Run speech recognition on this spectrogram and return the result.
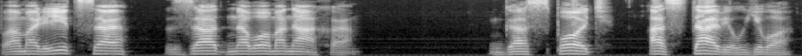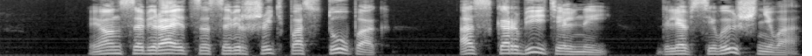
помолиться за одного монаха. Господь оставил его, и он собирается совершить поступок, оскорбительный для Всевышнего,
